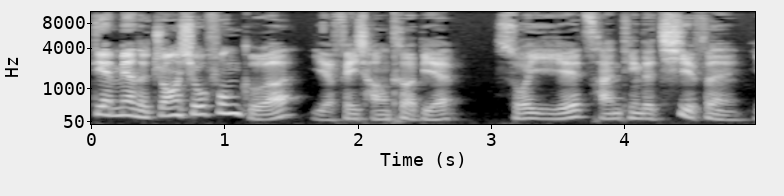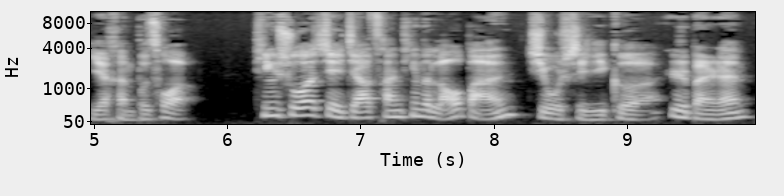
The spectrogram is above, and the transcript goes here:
店面的装修风格也非常特别。所以餐厅的气氛也很不错。听说这家餐厅的老板就是一个日本人，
